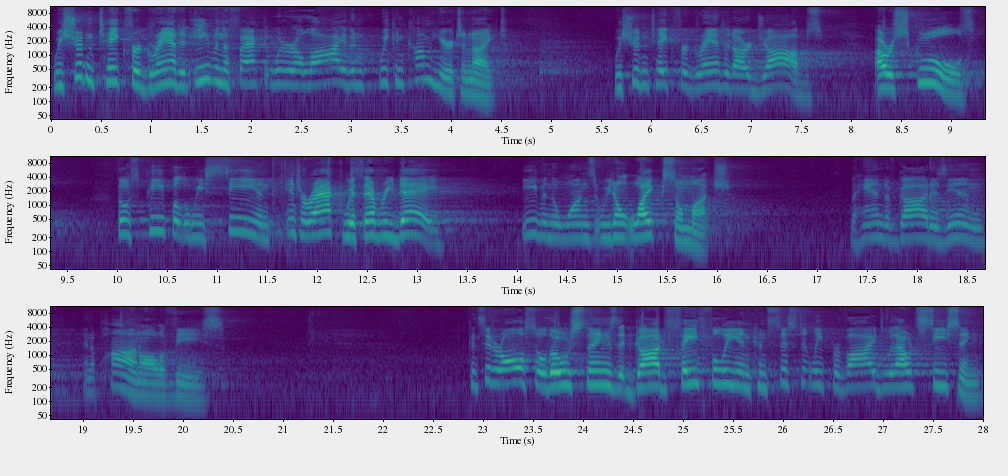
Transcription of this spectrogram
We shouldn't take for granted even the fact that we're alive and we can come here tonight. We shouldn't take for granted our jobs, our schools, those people that we see and interact with every day, even the ones that we don't like so much. The hand of God is in and upon all of these. Consider also those things that God faithfully and consistently provides without ceasing,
